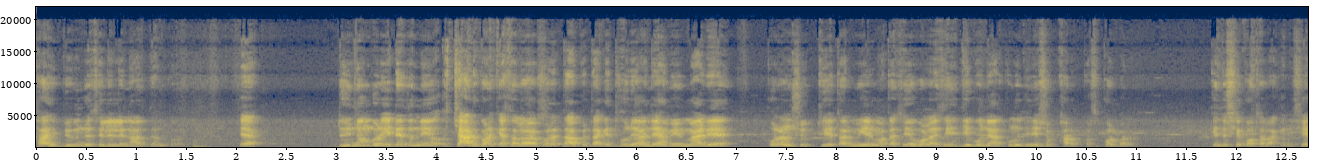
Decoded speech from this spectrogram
খায় বিভিন্ন ছেলেলে নাচ গান করে। এক। দুই নম্বর এটার জন্য চারবার ক্যাসাল হওয়ার পরে তারপরে তাকে ধরে আনে আমি মারে কোরআন সুখ থেকে তার মেয়ের মাথা থুয়ে বলাইছি জীবনে আর কোনোদিন এসব খারাপ কাজ করবে না। কিন্তু সে কথা রাখেনি সে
